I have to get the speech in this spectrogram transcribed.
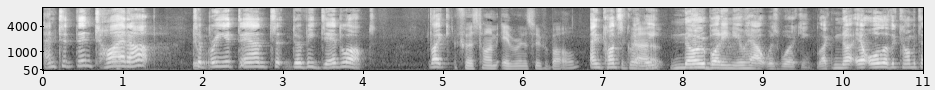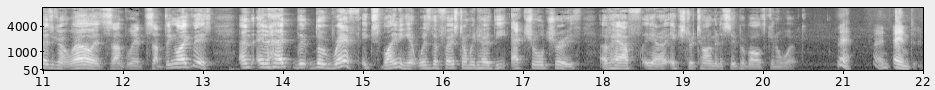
and to then tie it up, to bring it down to, to be deadlocked. Like, first time ever in a Super Bowl. and consequently, Uh, nobody knew how it was working. Like, no, all of the commentators are going, well, it's, some, it's something like this. And it had the, the ref explaining it was the first time we'd heard the actual truth of how, you know, extra time in a Super Bowl is going to work. Yeah, and and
